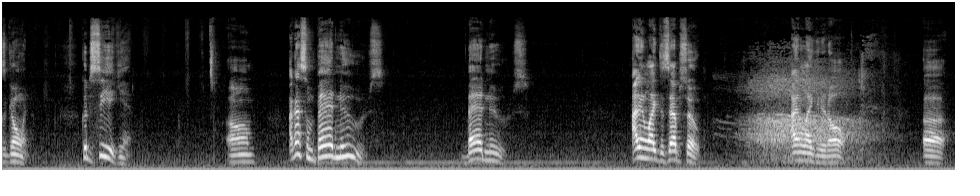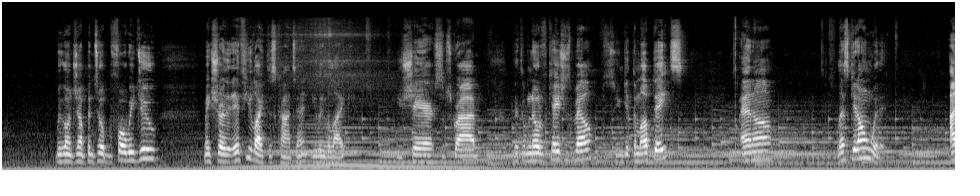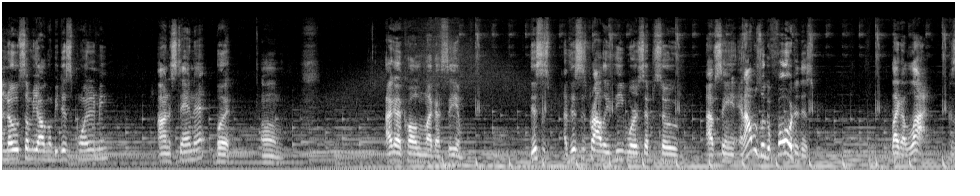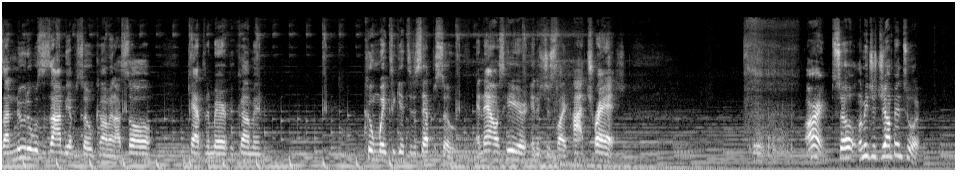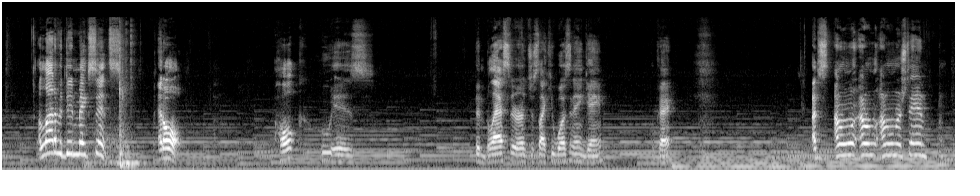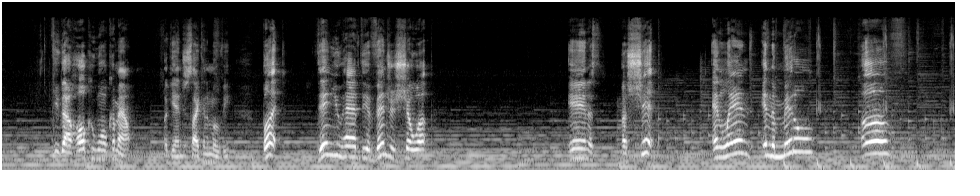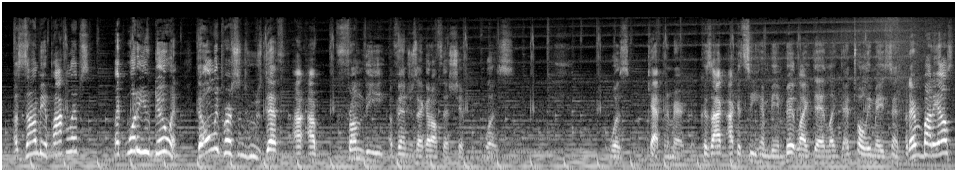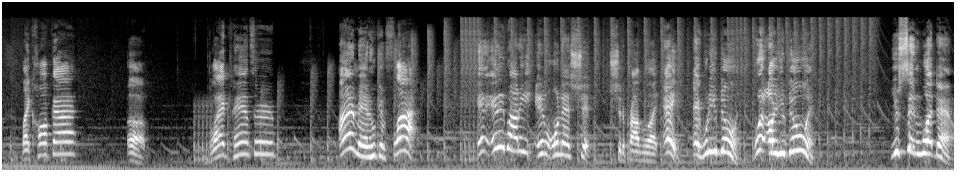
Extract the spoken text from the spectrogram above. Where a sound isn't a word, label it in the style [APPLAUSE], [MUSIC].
How's it going? Good to see you again. Um, I got some bad news. Bad news. I didn't like this episode. I didn't like it at all. Uh, we're gonna jump into it. Before we do, make sure that if you like this content, you leave a like, you share, subscribe, hit the notifications bell so you can get them updates, and uh, let's get on with it. I know some of y'all gonna be disappointed in me. I understand that, but um, I gotta call him like I see him. This is this is probably the worst episode I've seen, and I was looking forward to this like a lot because I knew there was a zombie episode coming. I saw Captain America coming. Couldn't wait to get to this episode, and now it's here, and it's just like hot trash. [SIGHS] All right, so let me just jump into it a lot of it didn't make sense at all. Hulk, who is been blasted just like he was in Endgame, okay. I just I don't I don't I don't understand. You got Hulk who won't come out again, just like in the movie, but then you have the Avengers show up in a, a ship and land in the middle of a zombie apocalypse like, what are you doing? The only person whose death I, I, from the Avengers that got off that ship was was Captain America, because I, I could see him being bit like that. Like that totally made sense. But everybody else, like Hawkeye, uh, Black Panther, Iron Man, who can fly, and anybody in, on that ship should have probably like, hey, hey, what are you doing? What are you doing? You sitting what down?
